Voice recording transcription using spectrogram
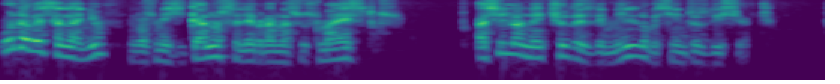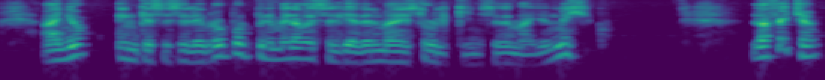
Una vez al año, los mexicanos celebran a sus maestros. Así lo han hecho desde 1918, año en que se celebró por primera vez el Día del Maestro el 15 de mayo en México. La fecha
